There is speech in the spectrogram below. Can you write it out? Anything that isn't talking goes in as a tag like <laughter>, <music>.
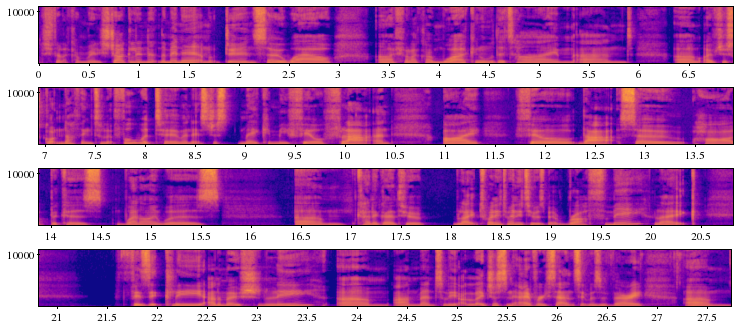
I feel like I'm really struggling at the minute. I'm not doing so well. I feel like I'm working all the time and um, I've just got nothing to look forward to, and it's just making me feel flat. And I feel that so hard because when I was um, kind of going through, like, 2022 was a bit rough for me, like, physically and emotionally um, and mentally, like, just in every sense. It was a very um,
